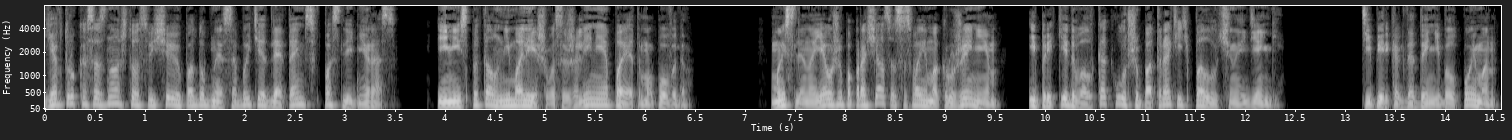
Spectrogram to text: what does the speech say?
я вдруг осознал, что освещаю подобное событие для «Таймс» в последний раз, и не испытал ни малейшего сожаления по этому поводу. Мысленно я уже попрощался со своим окружением и прикидывал, как лучше потратить полученные деньги. Теперь, когда Дэнни был пойман,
